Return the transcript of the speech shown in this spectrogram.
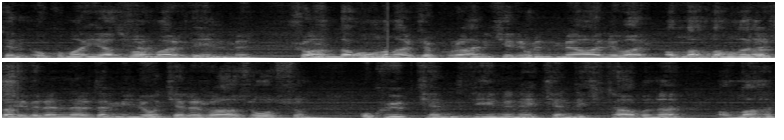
Senin okuman yazman var değil mi? Şu anda onlarca Kur'an-ı Kerim'in meali var. Allah onları çevirenlerden milyon kere razı olsun. Okuyup kendi dinini, kendi kitabını, Allah'ın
